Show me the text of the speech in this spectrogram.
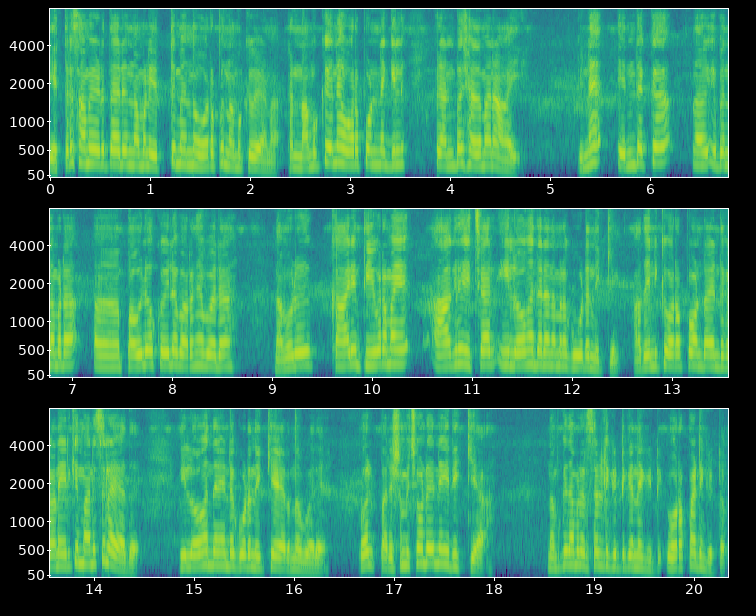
എത്ര സമയം എടുത്താലും നമ്മൾ എത്തുമെന്ന് ഉറപ്പ് നമുക്ക് വേണം. കാരണം നമുക്ക് തന്നെ ഉറപ്പുണ്ടെങ്കിൽ ഒരു അൻപത് ശതമാനം ആയി. പിന്നെ എന്തൊക്കെ ഇപ്പം നമ്മുടെ പൗലോ കൊയിലോ പറഞ്ഞ പോലെ നമ്മൾ കാര്യം തീവ്രമായി ആഗ്രഹിച്ചാൽ ഈ ലോകം തന്നെ നമ്മുടെ കൂടെ നിൽക്കും. അതെനിക്ക് ഉറപ്പുണ്ടായിരുന്നു. കാരണം എനിക്ക് മനസ്സിലായത് ഈ ലോകം തന്നെ എന്റെ കൂടെ നിൽക്കുകയായിരുന്നു പോലെ. അപ്പോൾ പരിശ്രമിച്ചുകൊണ്ട് തന്നെ ഇരിക്കുക. നമുക്ക് നമ്മുടെ റിസൾട്ട് കിട്ടി തന്നെ കിട്ടി. ഉറപ്പായിട്ടും കിട്ടും.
